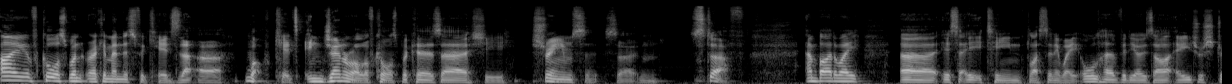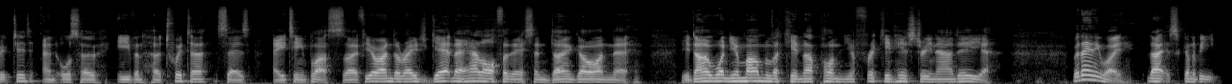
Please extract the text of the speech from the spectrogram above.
I, of course, wouldn't recommend this for kids that are, well, kids in general, of course, because uh, she streams certain stuff. And by the way, uh, it's 18 plus anyway. All her videos are age restricted, and also even her Twitter says 18 plus. So if you're underage, get the hell off of this and don't go on there. You don't want your mum looking up on your freaking history now, do you? But anyway, that's going to be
